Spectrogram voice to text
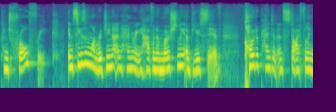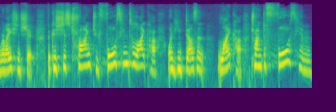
control freak. In season one, Regina and Henry have an emotionally abusive, codependent, and stifling relationship because she's trying to force him to like her when he doesn't like her, trying to force him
